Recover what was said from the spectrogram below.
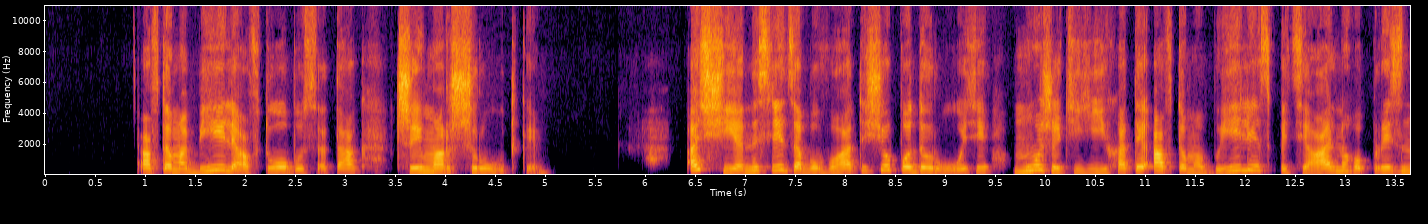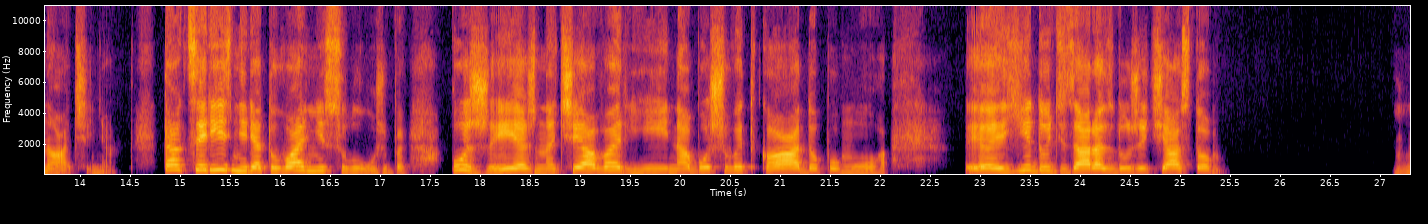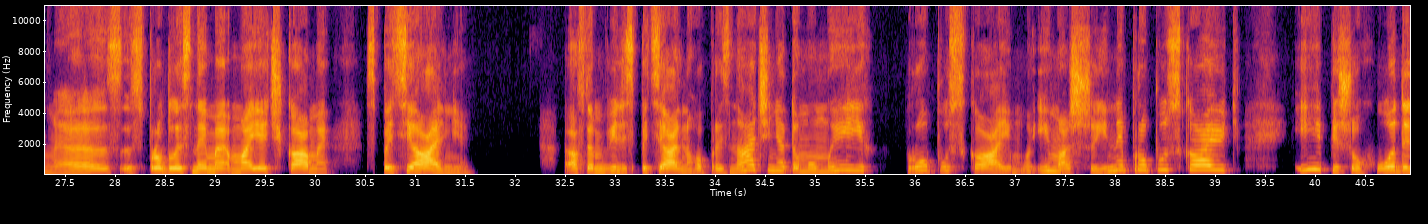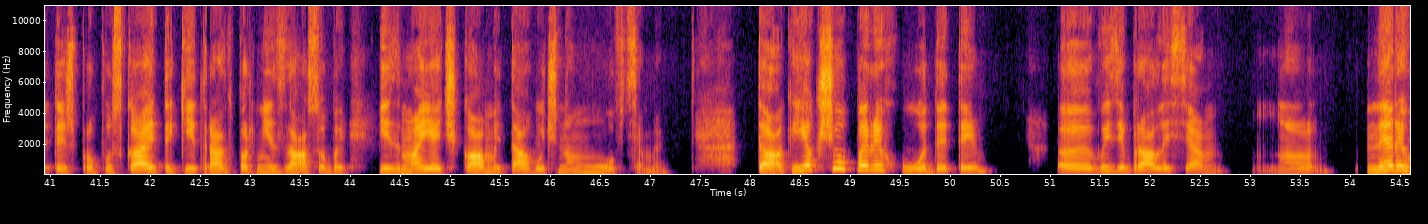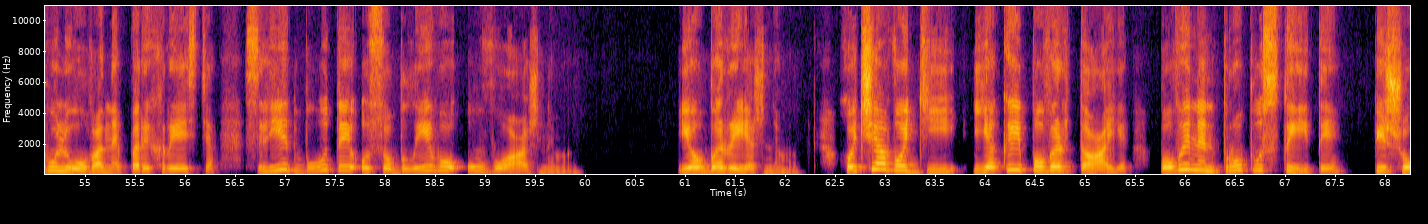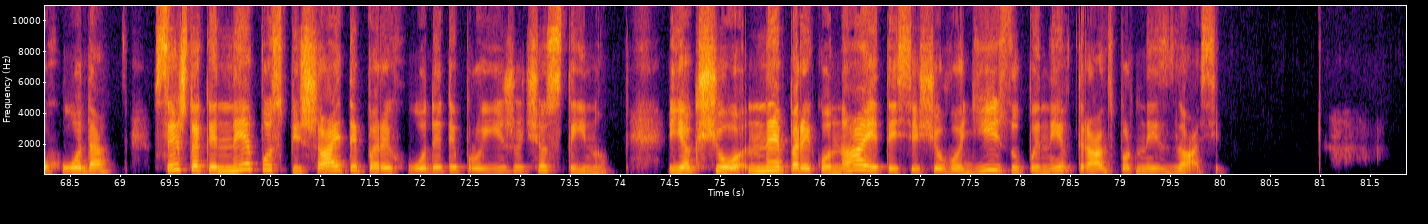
автомобіля, автобуса так? чи маршрутки. А ще не слід забувати, що по дорозі можуть їхати автомобілі спеціального призначення. Так, це різні рятувальні служби, пожежна чи аварійна або швидка допомога. Е, Їдуть зараз дуже часто е, з проблисними маячками спеціальні автомобілі спеціального призначення, тому ми їх пропускаємо. І машини пропускають, і пішоходи теж пропускають такі транспортні засоби із маячками та гучномовцями. Так, якщо переходити, е, ви зібралися е, нерегульоване перехрестя, слід бути особливо уважними і обережними. Хоча водій, який повертає, повинен пропустити пішохода, все ж таки не поспішайте переходити проїжджу частину, якщо не переконаєтеся, що водій зупинив транспортний засіб.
